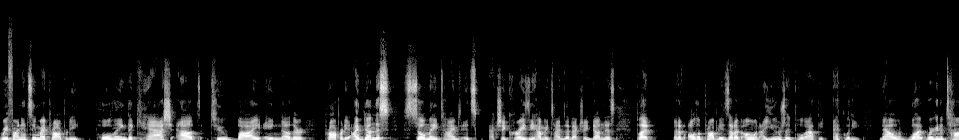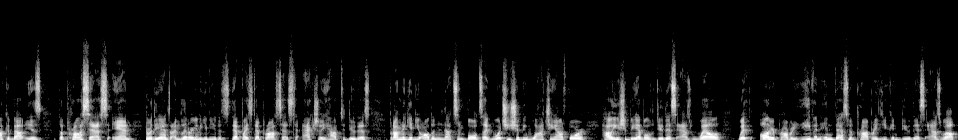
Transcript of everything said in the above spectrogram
refinancing my property, pulling the cash out to buy another property. I've done this so many times. It's actually crazy how many times I've actually done this, but out of all the properties that I've owned, I usually pull out the equity. Now, what we're going to talk about is the process. And toward the end, I'm literally going to give you the step by step process to actually how to do this. But I'm going to give you all the nuts and bolts, like what you should be watching out for, how you should be able to do this as well with all your properties, even investment properties. You can do this as well.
